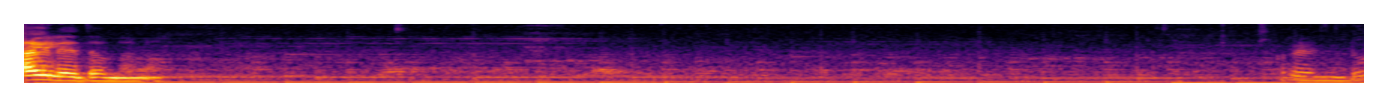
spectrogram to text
ఆయిల్ వేద్దాం మనం. రెండు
